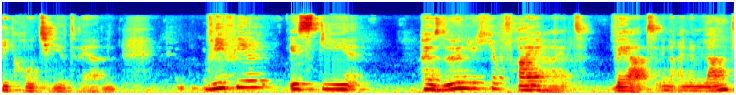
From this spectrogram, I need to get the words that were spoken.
rekrutiert werden. Wie viel ist die persönliche Freiheit wert in einem Land,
